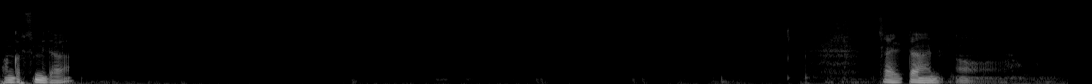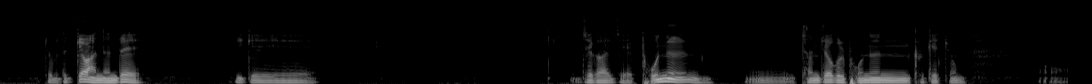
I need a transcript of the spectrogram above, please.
반갑습니다. 자, 일단 어, 좀 늦게 왔는데 이게 제가 이제 보는 음, 전적을 보는 그게 좀 어,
